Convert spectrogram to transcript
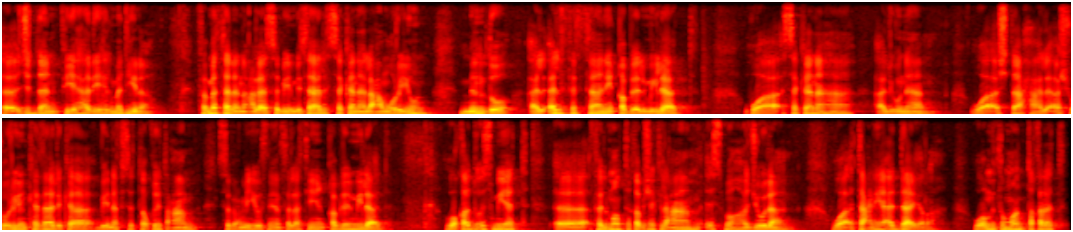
آه، جدا في هذه المدينة فمثلا على سبيل المثال سكنها العموريون منذ الألف الثاني قبل الميلاد وسكنها اليونان واجتاحها الأشوريون كذلك بنفس التوقيت عام 732 قبل الميلاد. وقد أسميت آه، في المنطقة بشكل عام اسمها جولان وتعني الدائرة ومن ثم انتقلت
